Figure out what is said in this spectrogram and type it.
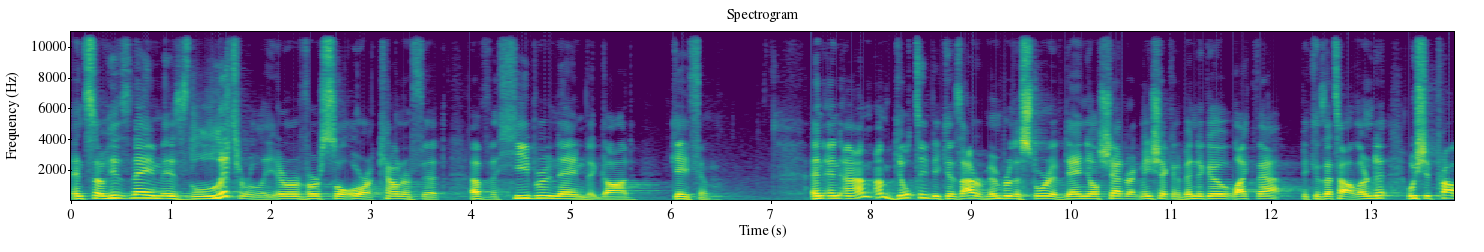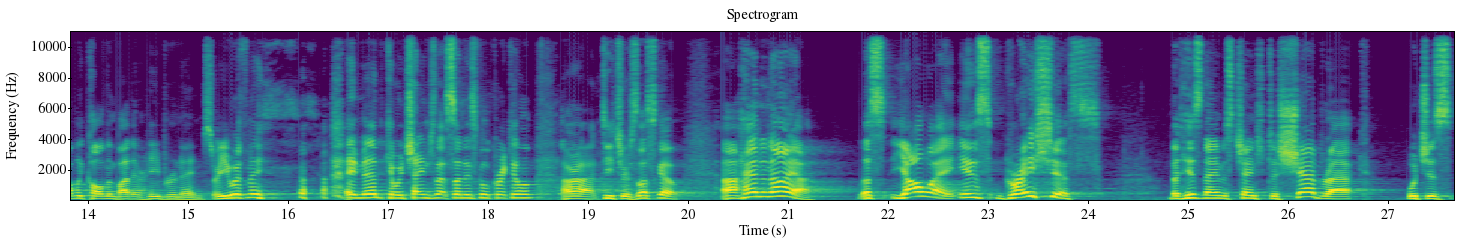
And so his name is literally a reversal or a counterfeit of the Hebrew name that God gave him. And, and I'm, I'm guilty because I remember the story of Daniel, Shadrach, Meshach, and Abednego like that because that's how I learned it. We should probably call them by their Hebrew names. Are you with me? Amen. Can we change that Sunday school curriculum? All right, teachers, let's go. Uh, Hananiah, let's, Yahweh is gracious, but his name is changed to Shadrach, which is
